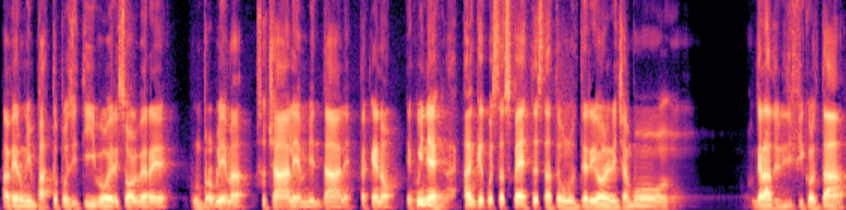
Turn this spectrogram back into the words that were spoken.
avere un impatto positivo e risolvere un problema sociale ambientale, perché no? E quindi anche questo aspetto è stato un ulteriore, diciamo, grado di difficoltà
